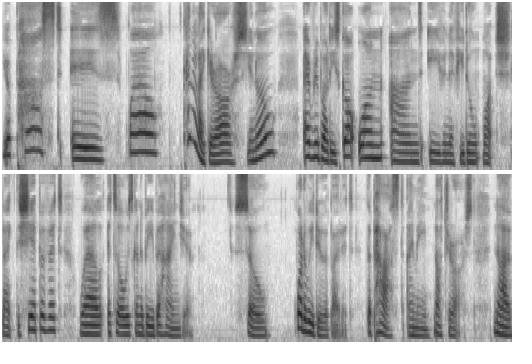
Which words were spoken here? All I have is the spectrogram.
Your past is, well, kind of like your arse, you know? Everybody's got one, and even if you don't much like the shape of it, well, it's always going to be behind you. So, what do we do about it? The past, I mean, not your arse. Now,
